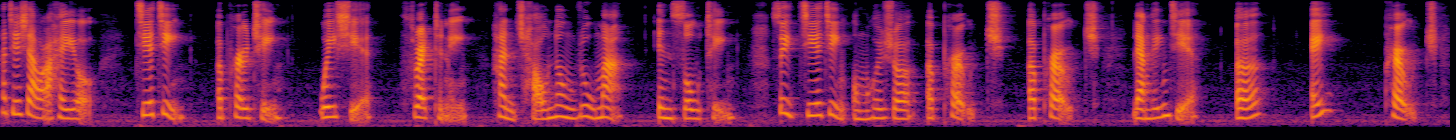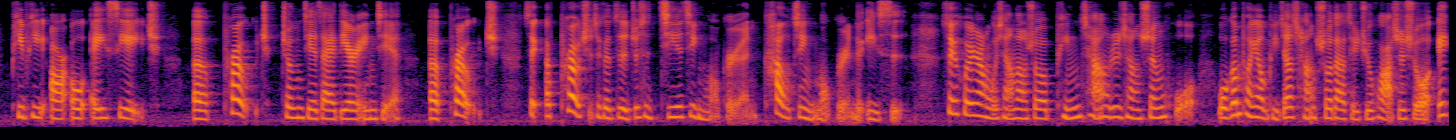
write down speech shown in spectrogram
那接下来还有接近 approaching、威胁 threatening 和嘲弄、辱骂 insulting。所以接近我们会说 approach approach。两个音节，a a approach p p r o a c h approach 中间在第二音节 approach，所以 approach 这个字就是接近某个人、靠近某个人的意思，所以会让我想到说，平常日常生活，我跟朋友比较常说到这句话是说，诶，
